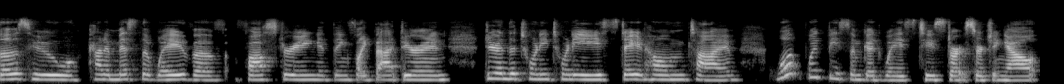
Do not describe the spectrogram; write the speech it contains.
those who kind of missed the wave of fostering and things like that during during the 2020 stay at home time what would be some good ways to start searching out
